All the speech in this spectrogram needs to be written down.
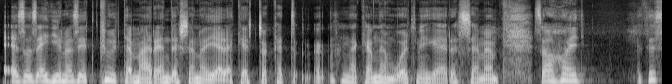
ez az egyén azért küldte már rendesen a jeleket, csak hát nekem nem volt még erre szemem. Szóval, hogy ez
